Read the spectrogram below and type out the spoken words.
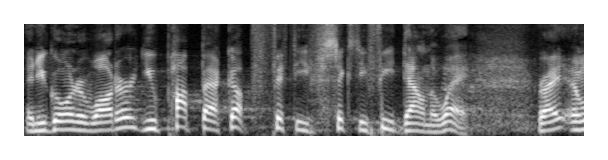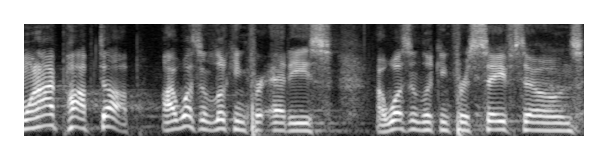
and you go underwater, you pop back up 50, 60 feet down the way, right? And when I popped up, I wasn't looking for eddies. I wasn't looking for safe zones.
